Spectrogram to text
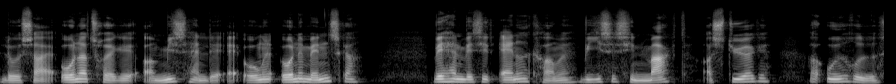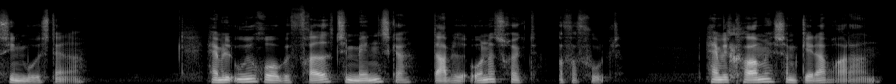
lod sig undertrykke og mishandle af unge, onde mennesker, vil han ved sit andet komme vise sin magt og styrke og udrydde sine modstandere. Han vil udråbe fred til mennesker, der er blevet undertrykt og forfulgt. Han vil komme som genopretteren.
